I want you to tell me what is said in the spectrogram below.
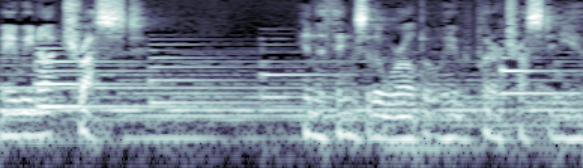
May we not trust in the things of the world, but may we put our trust in you.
